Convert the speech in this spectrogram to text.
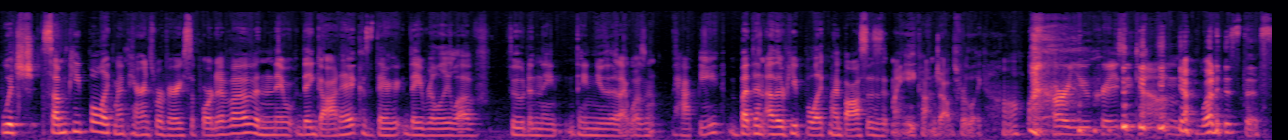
Which some people, like my parents, were very supportive of, and they they got it because they they really love food and they they knew that I wasn't happy. But then other people, like my bosses at my econ jobs, were like, huh. Are you crazy town? yeah, what is this?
